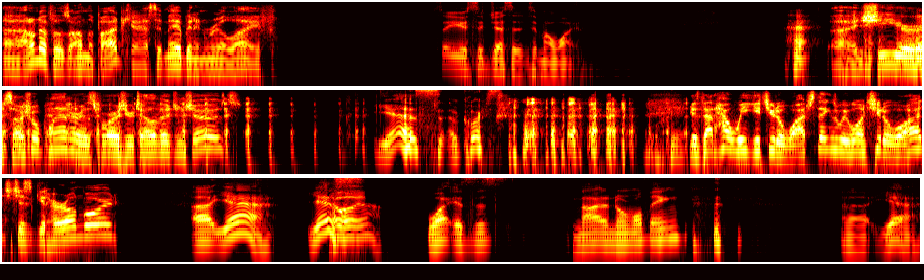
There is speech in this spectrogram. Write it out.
Uh, I don't know if it was on the podcast. It may have been in real life. So you suggested it to my wife. Uh, is she your social planner as far as your television shows? Yes, of course. Is that how we get you to watch things we want you to watch? Just get her on board? Uh, yeah. Yes. Oh, yeah. What is this? Not a normal thing. uh, yeah.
